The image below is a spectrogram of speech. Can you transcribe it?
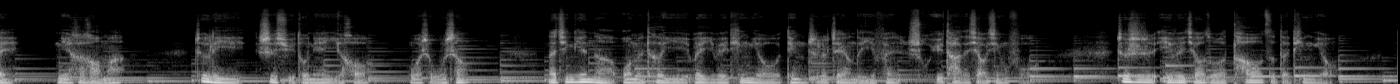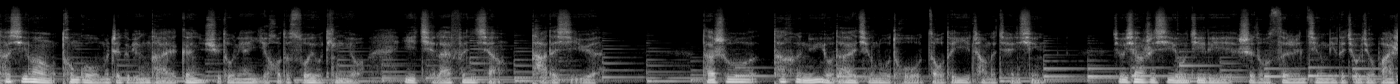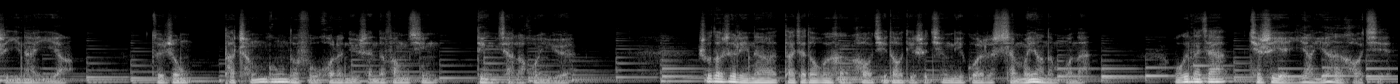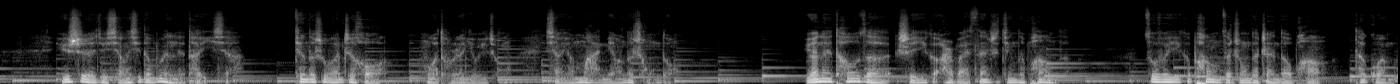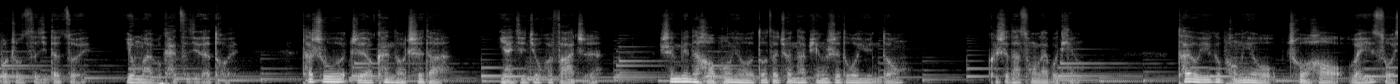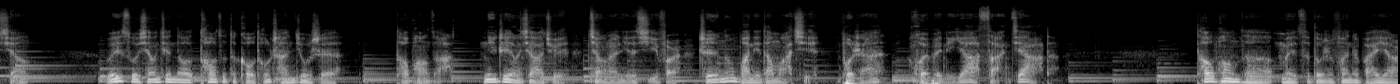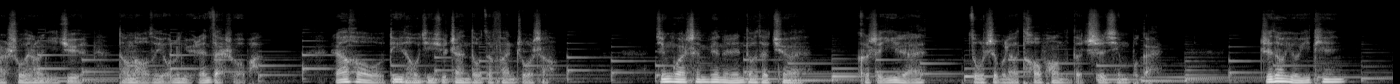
嘿，你还好吗？这里是许多年以后，我是无声。那今天呢，我们特意为一位听友定制了这样的一份属于他的小幸福。这是一位叫做涛子的听友，他希望通过我们这个平台，跟许多年以后的所有听友一起来分享他的喜悦。他说，他和女友的爱情路途走得异常的艰辛，就像是《西游记》里师徒四人经历的九九八十一难一样。最终，他成功的俘获了女神的芳心，定下了婚约。说到这里呢，大家都会很好奇，到底是经历过了什么样的磨难？我跟大家其实也一样，也很好奇，于是就详细的问了他一下。听他说完之后，我突然有一种想要骂娘的冲动。原来涛子是一个二百三十斤的胖子，作为一个胖子中的战斗胖，他管不住自己的嘴，又迈不开自己的腿。他说：“只要看到吃的，眼睛就会发直。”身边的好朋友都在劝他平时多运动，可是他从来不听。他有一个朋友，绰号猥琐祥。猥琐祥见到涛子的口头禅就是：“涛胖子，你这样下去，将来你的媳妇儿只能把你当马骑，不然会被你压散架的。”涛胖子每次都是翻着白眼说上一句：“等老子有了女人再说吧。”然后低头继续战斗在饭桌上，尽管身边的人都在劝，可是依然阻止不了陶胖子的痴心不改。直到有一天，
